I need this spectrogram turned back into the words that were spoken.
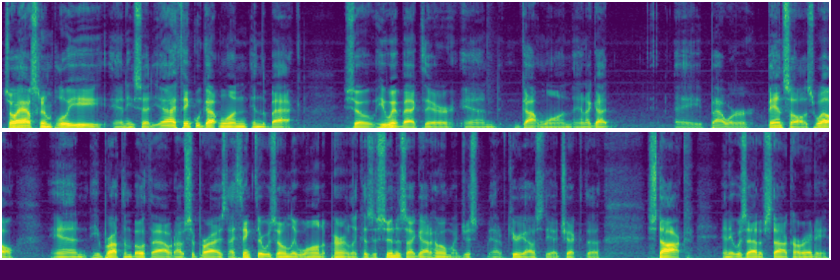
So I asked an employee, and he said, "Yeah, I think we got one in the back." So he went back there and got one, and I got a Bauer bandsaw as well. And he brought them both out. I was surprised. I think there was only one apparently, because as soon as I got home, I just out of curiosity I checked the stock, and it was out of stock already.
